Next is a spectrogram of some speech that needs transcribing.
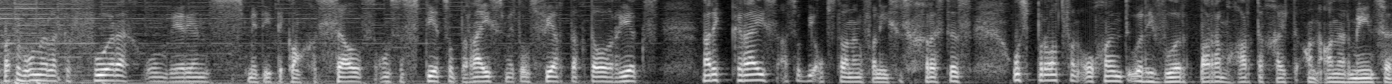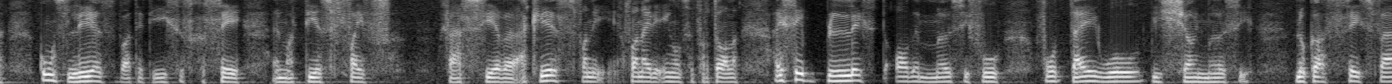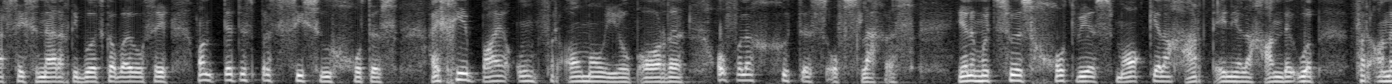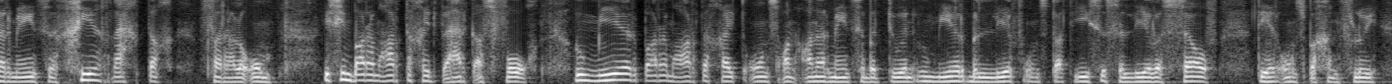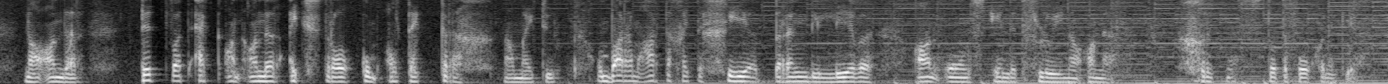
Wat 'n wonderlike voorreg om weer eens met u te kan gesels. Ons is steeds op reis met ons 40 dae reeks na die kruis asook die opstanding van Jesus Christus. Ons praat vanoggend oor die woord barmhartigheid aan ander mense. Kom ons lees wat het Jesus gesê in Matteus 5 vers 7. Ek lees van die vanuit die Engelse vertaling. Hy sê blessed are the merciful for they will be shown mercy. Lukas 6 vers 36 die boodskap Bybel sê want dit is presies hoe God is. Hy gee baie om vir almal hier op aarde of hulle goed is of sleg is. Julle moet soos God wees, maak julle hart en julle hande oop vir ander mense, gee regtig vir hulle om. Jy sien barmhartigheid werk as volg. Hoe meer barmhartigheid ons aan ander mense betoon, hoe meer beleef ons dat Jesus se lewe self deur ons begin vloei na ander dit wat ek aan ander uitstraal kom altyd terug na my toe. Om barmhartigheid te gee bring die lewe aan ons en dit vloei na ander. Groetnis tot 'n volgende keer.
